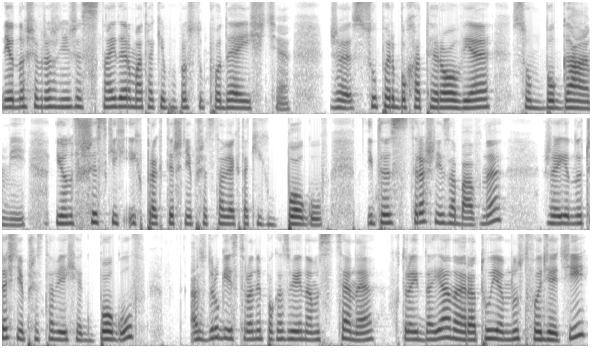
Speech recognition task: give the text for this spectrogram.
nie odnoszę wrażenia, że Snyder ma takie po prostu podejście, że superbohaterowie są bogami i on wszystkich ich praktycznie przedstawia jak takich bogów. I to jest strasznie zabawne, że jednocześnie przedstawia ich jak bogów, a z drugiej strony pokazuje nam scenę, w której Diana ratuje mnóstwo dzieci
